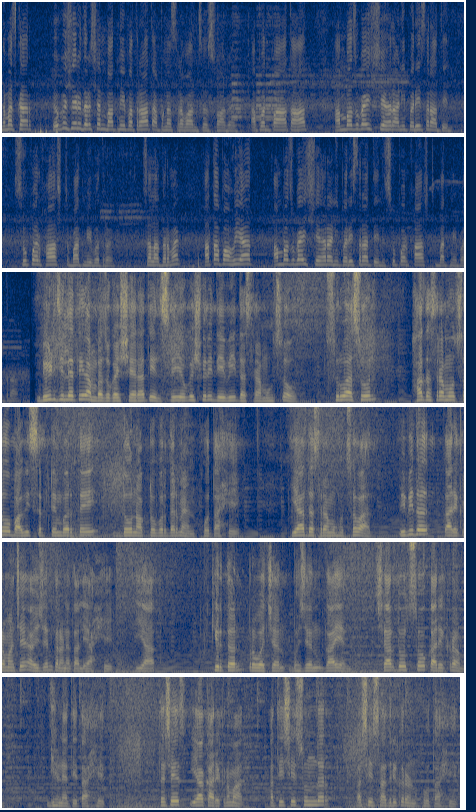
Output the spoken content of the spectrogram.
नमस्कार. योगेश्वरी दर्शन बातमीपत्रात आपणा सर्वांचं स्वागत. आपण पाहत आहात अंबाजोगाई शहर आणि परिसरातील सुपरफास्ट बातमीपत्र. चला तर मग आता पाहूयात अंबाजोगाई शहर आणि परिसरातील सुपरफास्ट बातमीपत्र. बीड जिल्ह्यातील अंबाजोगाई शहरातील श्री योगेश्वरी देवी दसरा महोत्सव सुरू असून हा दसरा महोत्सव बावीस सप्टेंबर ते दोन ऑक्टोबर दरम्यान होत आहे. या दसरा महोत्सवात विविध कार्यक्रमाचे आयोजन करण्यात आले आहे. यात कीर्तन प्रवचन भजन गायन शारदोत्सव कार्यक्रम घेण्यात येत आहेत. तसेच या कार्यक्रमात अतिशय सुंदर असे सादरीकरण होत आहेत.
